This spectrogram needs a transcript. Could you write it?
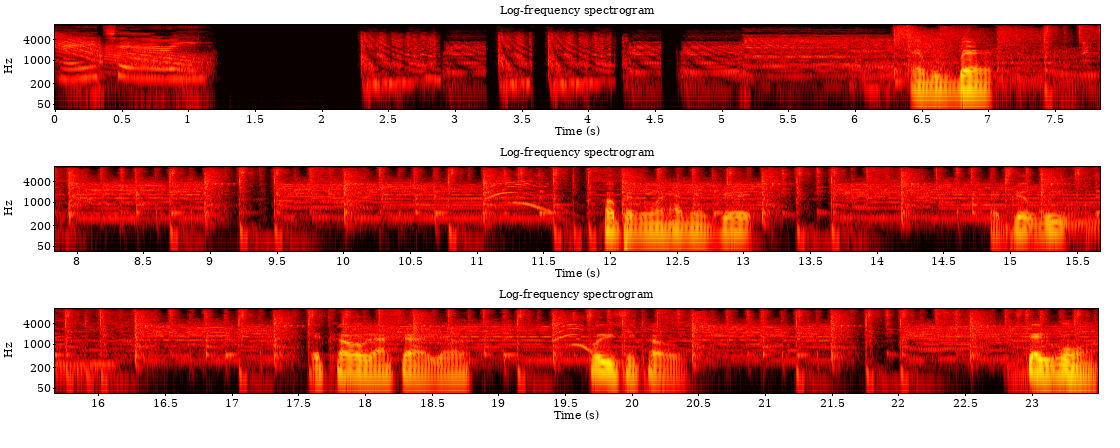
hey, Terry. And we're back. Hope everyone having a good a good week. It's cold outside, y'all. Freezing cold. Stay warm.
